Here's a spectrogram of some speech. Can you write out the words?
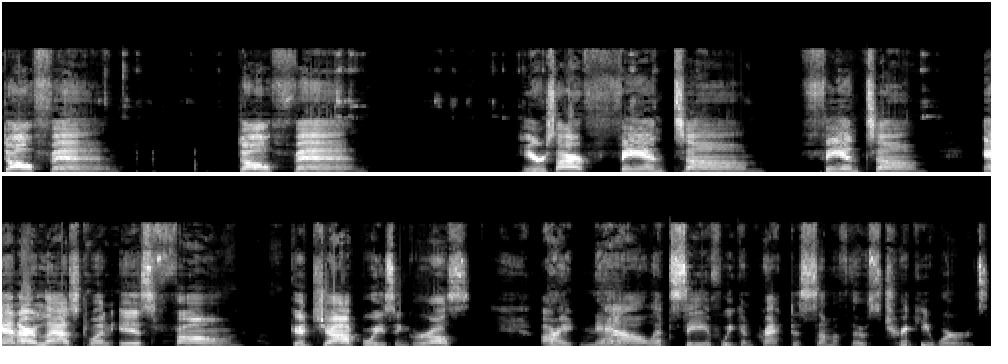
dolphin. Dolphin. Here's our phantom, phantom. And our last one is phone. Good job, boys and girls. All right, now let's see if we can practice some of those tricky words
